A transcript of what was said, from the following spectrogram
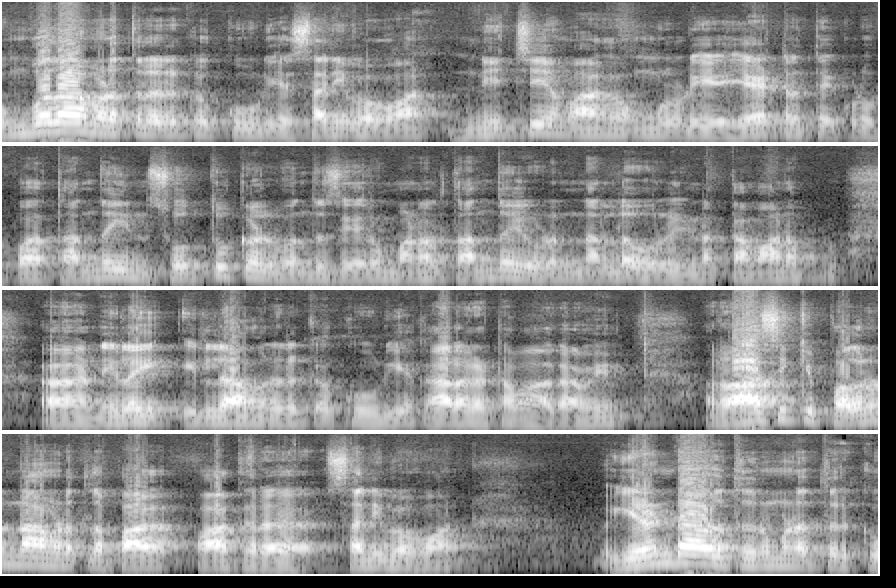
ஒன்பதாம் இடத்துல இருக்கக்கூடிய சனி பகவான் நிச்சயமாக உங்களுடைய ஏற்றத்தை கொடுப்பார். தந்தையின் சொத்துக்கள் வந்து சேரும். ஆனால் தந்தையுடன் நல்ல ஒரு இணக்கமான நிலை இல்லாமல் இருக்கக்கூடிய காலகட்டமாக அமையும். ராசிக்கு பதினொன்றாம் இடத்துல பா பார்க்குற சனி பகவான் இரண்டாவது திருமணத்திற்கு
